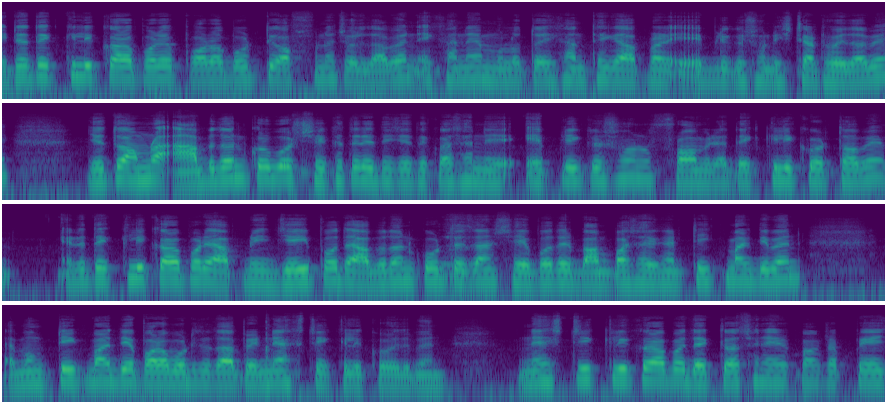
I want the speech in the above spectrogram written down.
এটাতে ক্লিক করার পরে পরবর্তী অপশনে চলে যাবেন। এখানে মূলত এখান থেকে আপনার অ্যাপ্লিকেশন স্টার্ট হয়ে যাবে। যেহেতু আমরা আবেদন করব, সেক্ষেত্রে দেখতে পাচ্ছেন অ্যাপ্লিকেশন ফর্ম এটাতে ক্লিক করতে হবে। এটাতে ক্লিক করার পরে আপনি যেই পদে আবেদন করতে চান, সেই পদের বাম পাশে এখানে টিক মার্ক দিবেন এবং টিক মার্ক দিয়ে পরবর্তীতে আপনি নেক্সটে ক্লিক করে দেবেন। নেক্সটে ক্লিক করার পর দেখতে পাচ্ছেন এরকম একটা পেজ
